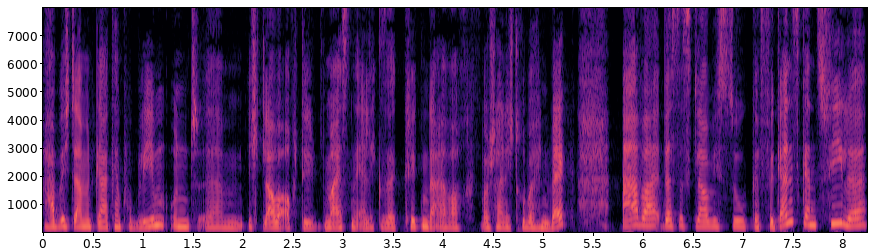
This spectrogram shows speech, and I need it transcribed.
habe ich damit gar kein Problem. Und ähm, ich glaube auch die meisten, ehrlich gesagt, klicken da einfach wahrscheinlich drüber hinweg. Aber das ist, glaube ich, so für ganz, ganz viele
